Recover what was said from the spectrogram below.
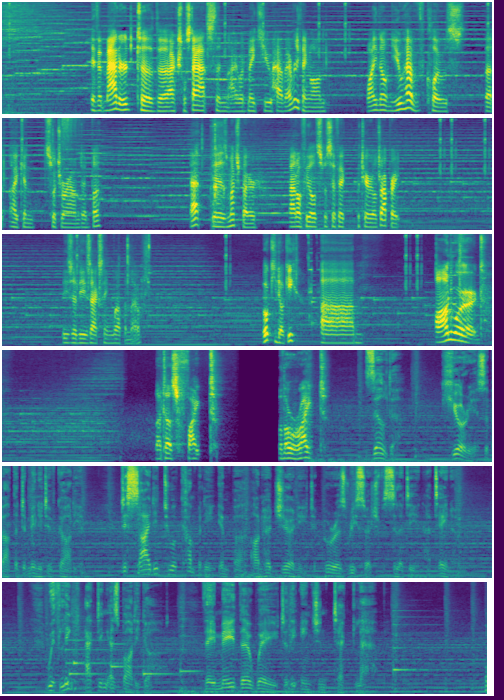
If it mattered to the actual stats, then I would make you have everything on. Why don't you have clothes that I can switch around, Impa? That is much better. Battlefield specific material drop rate. These are the exact same weapon, though. Okie dokie. Um, onward. Let us fight for the right. Zelda, curious about the diminutive Guardian, decided to accompany Impa on her journey to Purah's research facility in Hateno. With Link acting as bodyguard, they made their way to the ancient tech lab.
